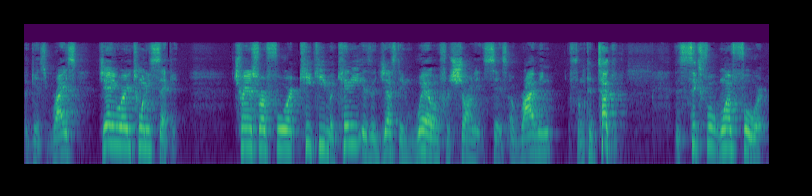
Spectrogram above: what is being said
against Rice January 22nd. Transfer forward KeKe McKinney is adjusting well for Charlotte since arriving from Kentucky. The 6'1 forward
